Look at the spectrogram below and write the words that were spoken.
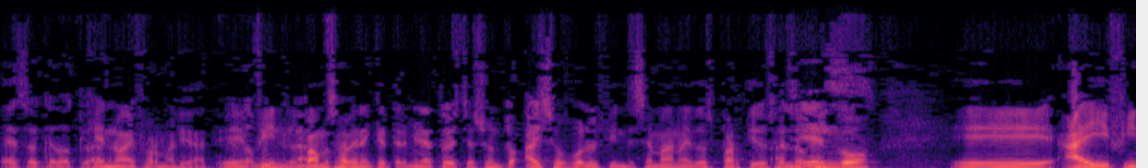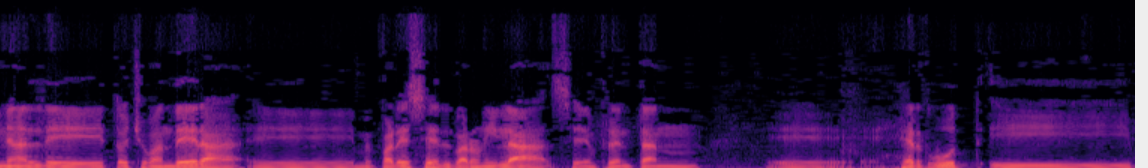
Eso quedó claro. Que no hay formalidad. en fin, vamos a ver en qué termina todo este asunto. Hay softball el fin de semana, hay dos partidos el domingo. Eh, hay final de Tocho Bandera. Eh, me parece el varonil A se enfrentan eh, Herdwood y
